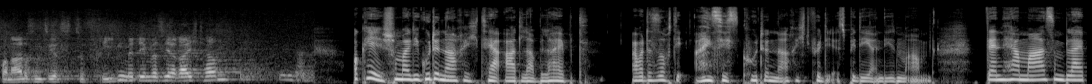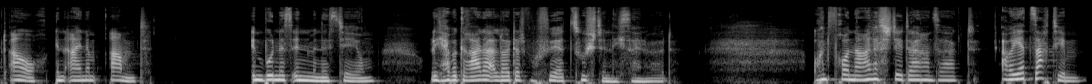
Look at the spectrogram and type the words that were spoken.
Frau Nahle, sind Sie jetzt zufrieden mit dem, was Sie erreicht haben? Okay, schon mal die gute Nachricht, Herr Adler bleibt. Aber das ist auch die einzig gute Nachricht für die SPD an diesem Abend. Denn Herr Maaßen bleibt auch in einem Amt im Bundesinnenministerium. Und ich habe gerade erläutert, wofür er zuständig sein wird. Und Frau Nahles steht da und sagt, aber jetzt Sachthemen,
